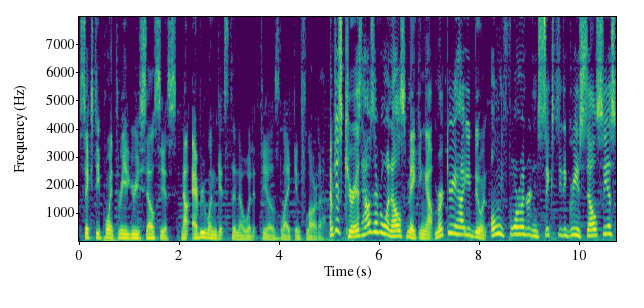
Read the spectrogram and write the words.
60.3 degrees Celsius. Now everyone gets to know what it feels like in Florida. I'm just curious, how's everyone else making out? Mercury, how you doing? Only 460 degrees Celsius?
